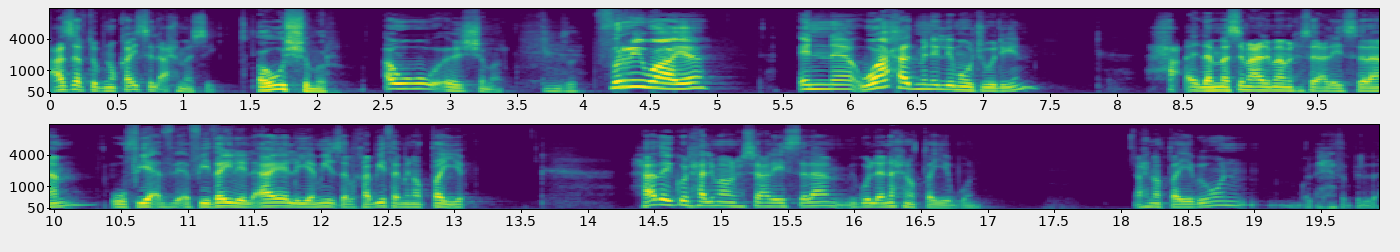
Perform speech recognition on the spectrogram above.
عزرة بن قيس الأحمسي. أو الشمر. أو الشمر. زين. في الرواية إن واحد من اللي موجودين لما سمع الإمام الحسين عليه السلام وفي في ذيل الآية ليميز الخبيث من الطيب هذا يقول حال الإمام الحسين عليه السلام يقول له نحن الطيبون. إحنا الطيبون والعياذ بالله.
